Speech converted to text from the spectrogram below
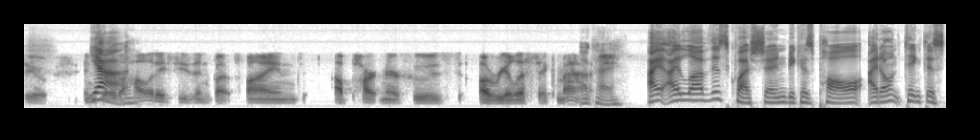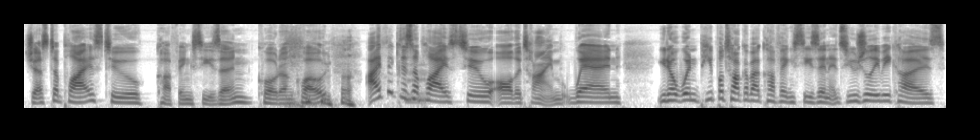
to enjoy Yeah. the holiday season, but find a partner who's a realistic match. Okay. I, I love this question because, Paul, I don't think this just applies to cuffing season, quote unquote. I think this applies to all the time. When, you know, when people talk about cuffing season, it's usually because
